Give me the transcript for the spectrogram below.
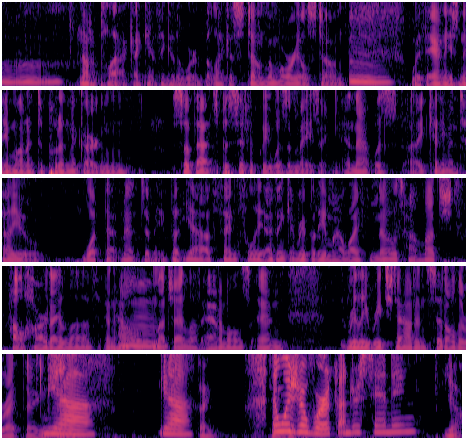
mm, not a plaque. I can't think of the word, but like a stone, memorial stone mm, with Annie's name on it to put in the garden. So that specifically was amazing, and that was I can't even tell you what that meant to me. But yeah, thankfully, I think everybody in my life knows how much, how hard I love, and how Mm. much I love animals, and really reached out and said all the right things. yeah, yeah. thank And was your work understanding? Yeah,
